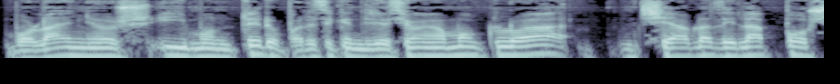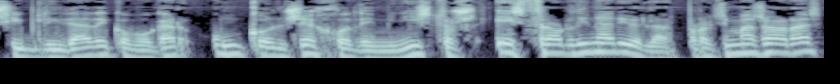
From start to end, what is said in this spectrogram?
Bolaños y Montero, parece que en dirección a Moncloa se habla de la posibilidad de convocar un Consejo de Ministros extraordinario en las próximas horas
